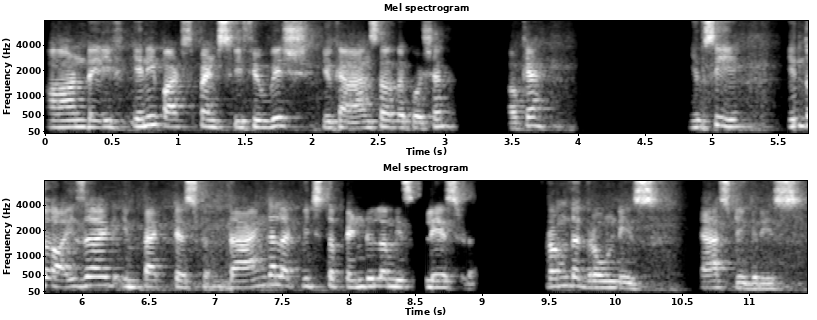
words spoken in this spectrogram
and if any participants if you wish you can answer the question. Okay? You see in the IZOD impact test the angle at which the pendulum is placed from the ground is dash degrees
